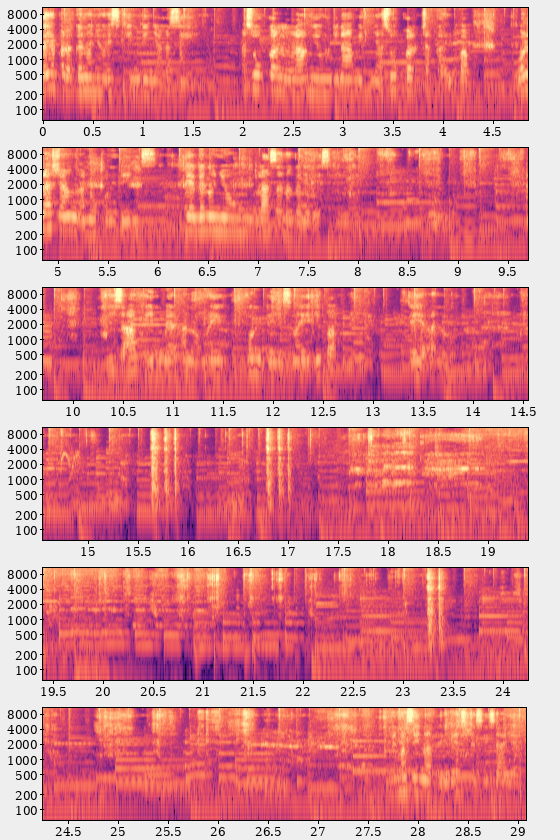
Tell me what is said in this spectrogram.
Kaya pala ganun yung candy niya kasi asukal lang yung ginamit niya. Asukal tsaka iba. Wala siyang ano, condense. Kaya ganun yung lasa ng ganun candy. Oo. Di sa atin, may, ano, may condense, may iba. Kaya ano, Limasin natin guys kasi sayang.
